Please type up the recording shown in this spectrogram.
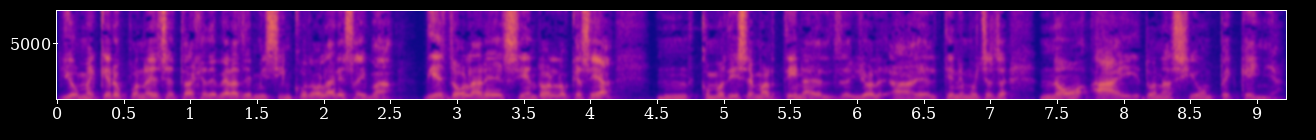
Yo me quiero poner ese traje de veras de mis 5 dólares, ahí va. 10 dólares, 100 dólares, lo que sea. Como dice Martina, él, él tiene muchas. No hay donación pequeña.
